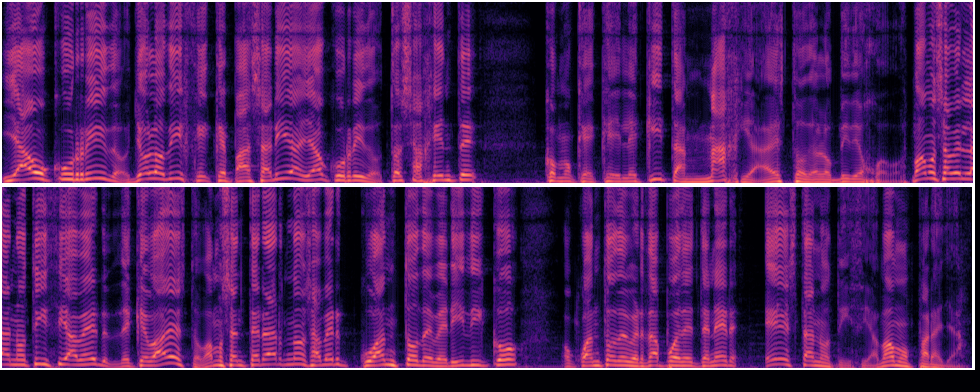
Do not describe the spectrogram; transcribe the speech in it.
y ha ocurrido, yo lo dije que pasaría y ha ocurrido. Toda esa gente como que, que, le quitan magia a esto de los videojuegos. Vamos a ver la noticia, a ver de qué va esto. Vamos a enterarnos, a ver cuánto de verídico o cuánto de verdad puede tener esta noticia. Vamos para allá.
